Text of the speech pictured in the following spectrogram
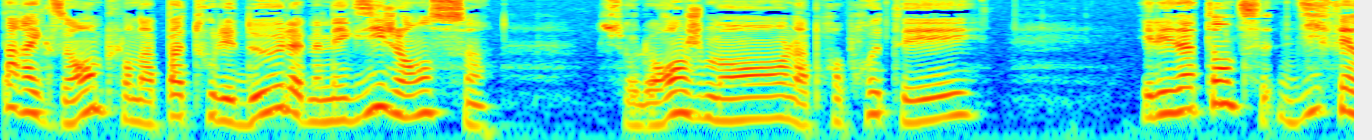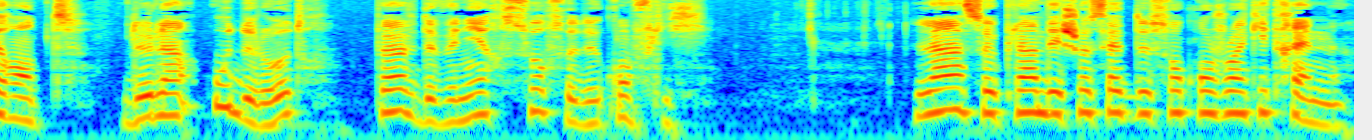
Par exemple, on n'a pas tous les deux la même exigence sur le rangement, la propreté, et les attentes différentes de l'un ou de l'autre peuvent devenir source de conflits. L'un se plaint des chaussettes de son conjoint qui traînent,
